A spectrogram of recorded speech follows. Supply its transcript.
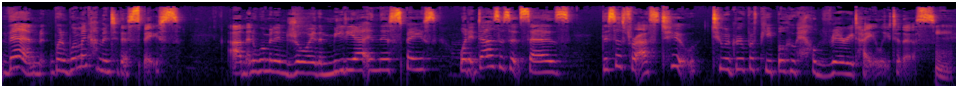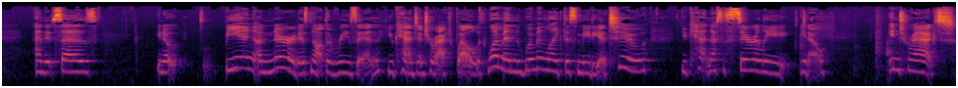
then when women come into this space, um, and women enjoy the media in this space, what it does is it says this is for us too, to a group of people who held very tightly to this, and it says, you know. Being a nerd is not the reason you can't interact well with women. Women like this media too. You can't necessarily, you know, interact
